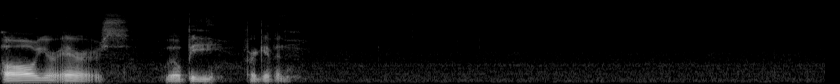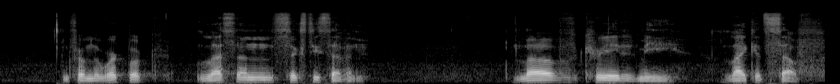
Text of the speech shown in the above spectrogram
all your errors will be forgiven. And from the workbook, Lesson 67 Love created me like itself.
